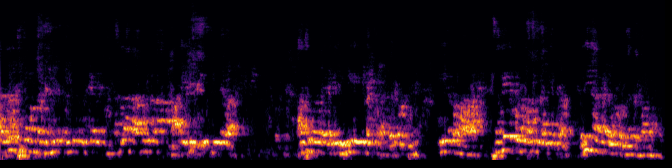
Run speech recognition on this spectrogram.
ಚಲನಚಿತ್ರವನ್ನು. ಆಶೀರ್ವಾದ ಹೀಗೆ ಇರಲಿ ಅಂತ ನಾನು ಕೇಳ್ಕೊಳ್ತೀನಿ. ಈಗ ನಮ್ಮ ಸಭೆಯ ಪರವಾಗಿದ್ದ ರವಿನಾರಾಯಣ ಅವರು ಬಂದರೆ ಮಾತಾಡ್ತಾರೆ.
